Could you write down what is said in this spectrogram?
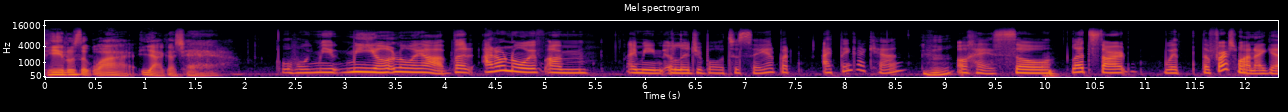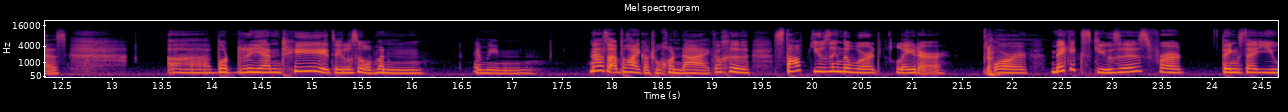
ที่รู้สึกว่าอยากจะแชร์โอ้โหมีมีเยอะเลยอะ but I don't know if I'm I mean eligible to say it but I think I can okay so let's start with the first one I guess เอ่อ บทเรียนที่จีรู้สึกว่ามัน I mean น่าจะ apply กับทุกคนได้ก็คือ stop using the word later or make excuses for things that you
